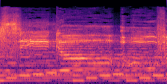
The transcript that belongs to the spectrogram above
Seagull over.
